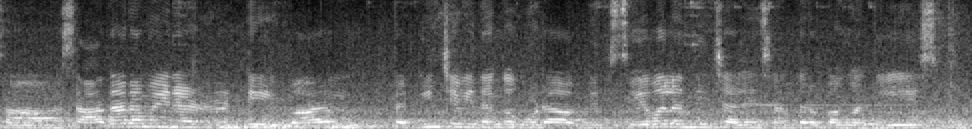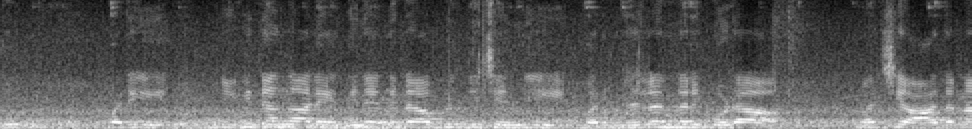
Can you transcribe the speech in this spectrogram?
సా సాధారణమైనటువంటి భారం తగ్గించే విధంగా కూడా మీరు సేవలు అందించాలని సందర్భంగా తెలియజేసుకుంటూ మరి ఈ విధంగానే దినదినాభివృద్ధి చెంది మరి ప్రజలందరూ కూడా మంచి ఆదరణ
